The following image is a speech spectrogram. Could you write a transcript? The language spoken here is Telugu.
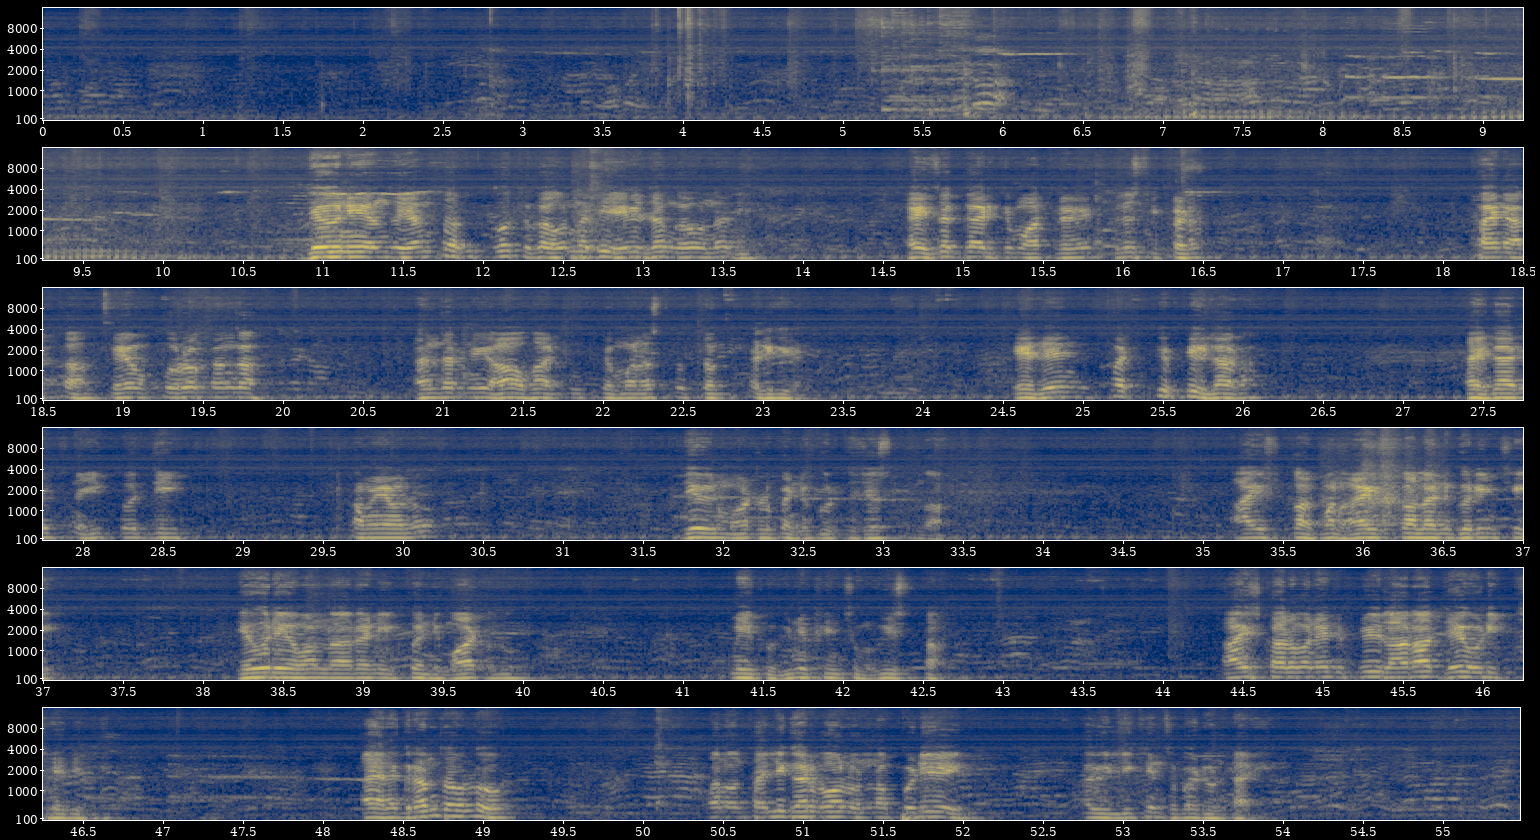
దేవుని అందు ఎంత లోతుగా ఉన్నది ఏ విధంగా ఉన్నది. ఐజక్ గారికి మాత్రమే తెలుసు ఇక్కడ. కానీ అక్క ప్రేమపూర్వకంగా అందరినీ ఆహ్వానించే మనస్తత్వం కలిగాను ఏదైనా ఫస్ట్ ఇలాగా అయ్యగారిచ్చిన ఈ కొద్ది సమయంలో దేవుని మాటలు కొన్ని గుర్తు చేసుకుందాం. ఆయుష్కాల్ మన ఆయుష్కాలాన్ని గురించి ఎవరేమన్నారని కొన్ని మాటలు మీకు వినిపించి ముగిస్తాను ఆయుష్కాలం అనేది ప్రియులారా దేవుడిచ్చేది. ఆయన గ్రంథంలో మనం తల్లి గర్భంలో ఉన్నప్పుడే అవి లిఖించబడి ఉంటాయి.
